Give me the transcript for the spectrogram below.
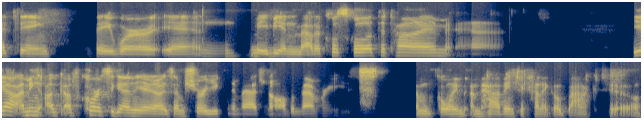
I think they were in maybe in medical school at the time. And yeah, I mean, of course, again, you know, as I'm sure you can imagine, all the memories I'm going, I'm having to kind of go back to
